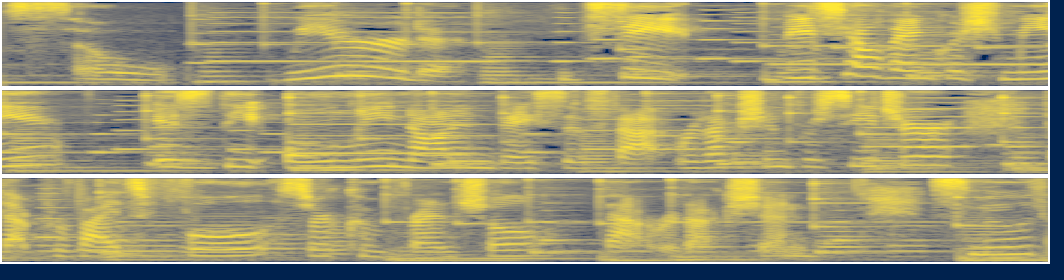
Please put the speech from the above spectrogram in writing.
so weird. See, BTL Vanquish Me is the only non invasive fat reduction procedure that provides full circumferential fat reduction. Smooth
